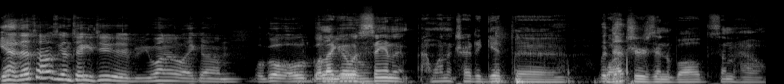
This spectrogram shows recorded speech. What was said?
yeah, that's how I was gonna take you too. If you want to like, um, we'll go old. Well, like I was saying, I want to try to get the But watchers involved somehow.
